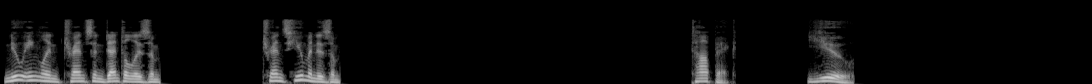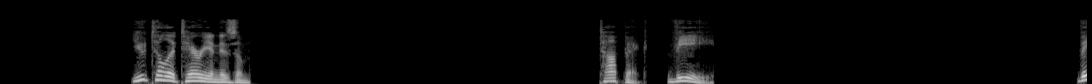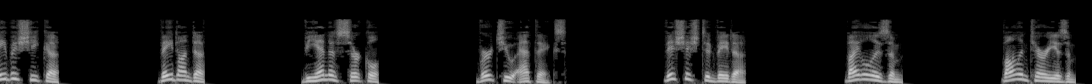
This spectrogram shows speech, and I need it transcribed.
New England Transcendentalism Transhumanism. U. Utilitarianism. V. Vaibhashika Vedanta Vienna Circle Virtue ethics Vishishtadvaita Vitalism Voluntarism.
